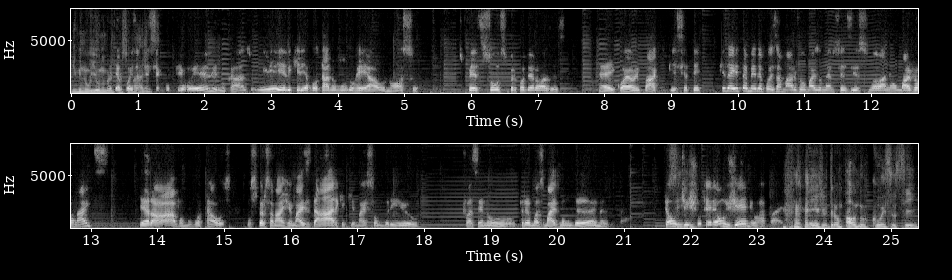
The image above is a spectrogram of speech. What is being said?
Diminuir o número e de personagens. Depois você copiou ele, no caso, e ele queria botar no mundo real, nosso, pessoas superpoderosas. Né? E qual é o impacto que isso ia ter. Que daí também depois a Marvel mais ou menos fez isso lá no Marvel Knights. Que era, ah, vamos botar os, os personagens mais dark aqui, mais sombrio, fazendo tramas mais mundanas. Então sim. o Jim-Shooter é um gênio, rapaz. Jim-Shooter é um pau no cu, isso sim.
